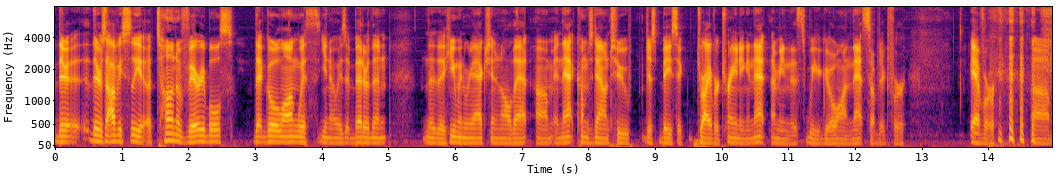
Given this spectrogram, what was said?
there there's obviously a ton of variables that go along with you know is it better than the, the human reaction and all that. Um, and that comes down to just basic driver training. And that, I mean, this we could go on that subject for ever. um,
